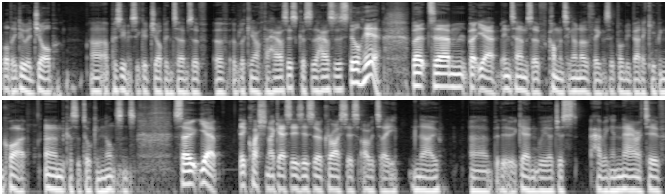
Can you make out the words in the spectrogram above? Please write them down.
well, they do a job. Uh, I presume it's a good job in terms of, of, of looking after houses because the houses are still here. But um, but yeah, in terms of commenting on other things, they're probably better keeping quiet um, because they're talking nonsense. So yeah, the question I guess is: Is there a crisis? I would say no. Uh, but again, we are just having a narrative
